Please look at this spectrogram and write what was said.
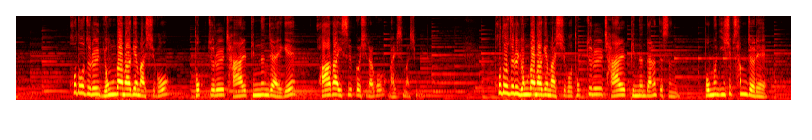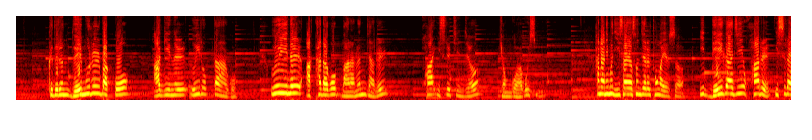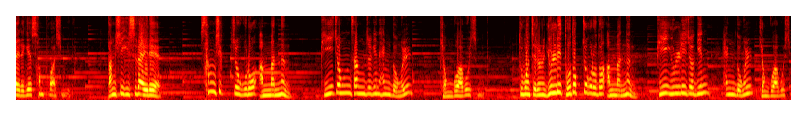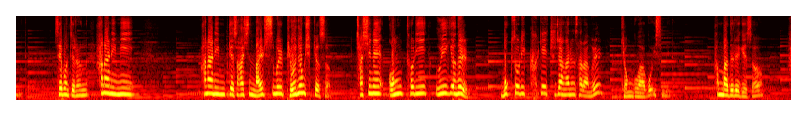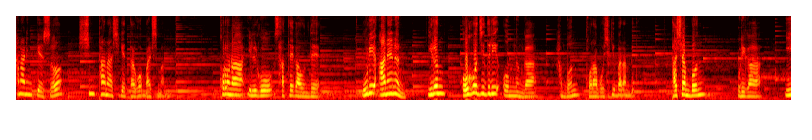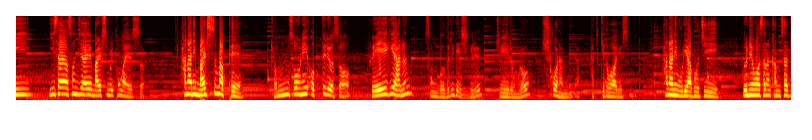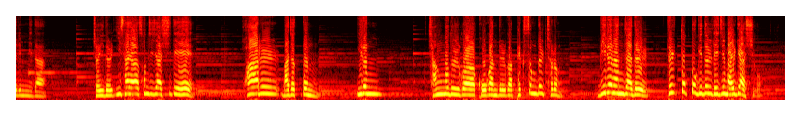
포도주를 용감하게 마시고 독주를 잘 빚는 자에게 화가 있을 것이라고 말씀하십니다. 포도주를 용감하게 마시고 독주를 잘 빚는다는 뜻은 본문 23절에 그들은 뇌물을 받고 악인을 의롭다 하고 의인을 악하다고 말하는 자를 화 있을진저 경고하고 있습니다. 하나님은 이사야 선제를 통하여서 이 네 가지 화를 이스라엘에게 선포하십니다. 당시 이스라엘에 상식적으로 안 맞는 비정상적인 행동을 경고하고 있습니다. 두 번째로는 윤리 도덕적으로도 안 맞는 비윤리적인 행동을 경고하고 있습니다. 세 번째로는 하나님이 하나님께서 하신 말씀을 변형시켜서 자신의 엉터리 의견을 목소리 크게 주장하는 사람을 경고하고 있습니다. 한마디로 얘기해서 하나님께서 심판하시겠다고 말씀합니다. 코로나19 사태 가운데 우리 안에는 이런 어거지들이 없는가 한번 돌아보시기 바랍니다. 다시 한번 우리가 이 이사야 선지자의 말씀을 통하여서 하나님 말씀 앞에 겸손히 엎드려서 회개하는 성도들이 되시기를 주의 이름으로 축원합니다. 같이 기도하겠습니다. 하나님 우리 아버지 은혜와 사랑 감사드립니다. 저희들 이사야 선지자 시대에 화를 맞았던 이런 장로들과 고관들과 백성들처럼 미련한 자들, 들똑똑이들 되지 말게 하시고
